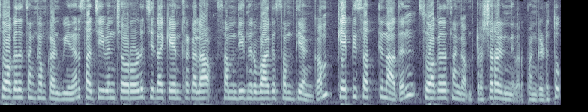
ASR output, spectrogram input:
സ്വാഗത സംഘം കൺവീനർ സജീവൻ ചോറോട് ജില്ലാ കേന്ദ്ര കലാ സമിതി നിർവാഹക സമിതി അംഗം കെ പി സത്യനാഥൻ സ്വാഗത സംഘം ട്രഷറർ എന്നിവർ പങ്കെടുത്തു.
